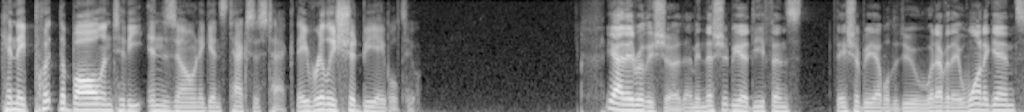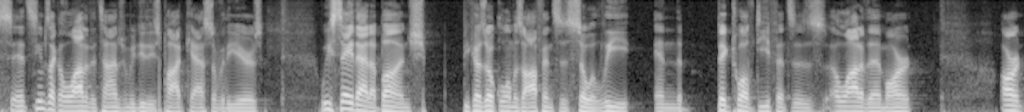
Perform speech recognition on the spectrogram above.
Can they put the ball into the end zone against Texas Tech? They really should be able to. Yeah, they really should. I mean, this should be a defense they should be able to do whatever they want against. It seems like a lot of the times when we do these podcasts over the years, we say that a bunch because Oklahoma's offense is so elite and the Big 12 defenses, a lot of them aren't aren't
